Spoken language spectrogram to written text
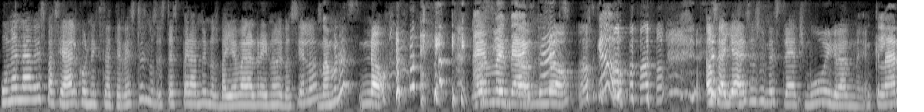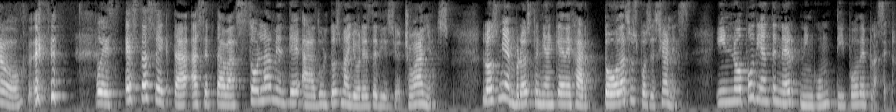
una nave espacial con extraterrestres nos está esperando y nos va a llevar al reino de los cielos. Vámonos. No. Siento, no. Let's go. O sea, ya eso es un stretch muy grande. Claro. Pues esta secta aceptaba solamente a adultos mayores de 18 años. Los miembros tenían que dejar todas sus posesiones y no podían tener ningún tipo de placer.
